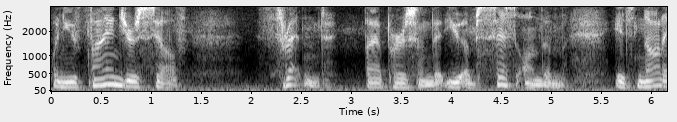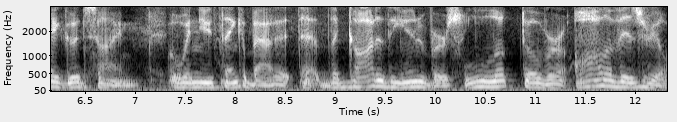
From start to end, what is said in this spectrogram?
when you find yourself threatened by a person that you obsess on them. It's not a good sign. When you think about it, the, God of the universe looked over all of Israel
